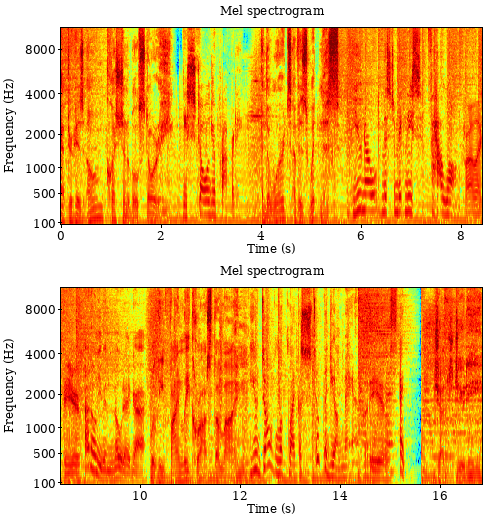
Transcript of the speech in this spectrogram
after his own questionable story He stole your property. and the words of his witness, You know Mr. McNeese for how long? Probably like a year. I don't even know that guy. will he finally cross the line? You don't look like a stupid young man. But he is. Hey, Judge Judy,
